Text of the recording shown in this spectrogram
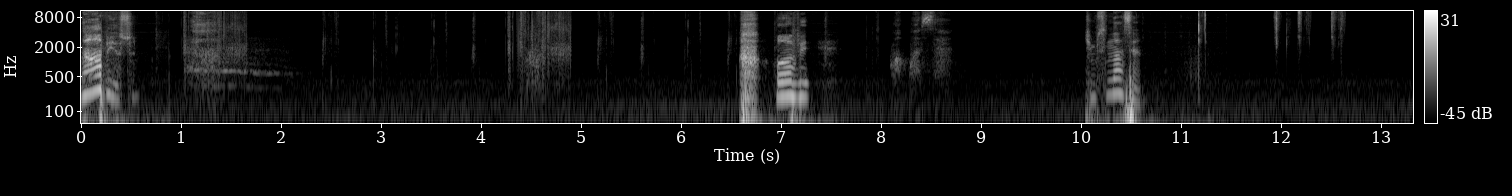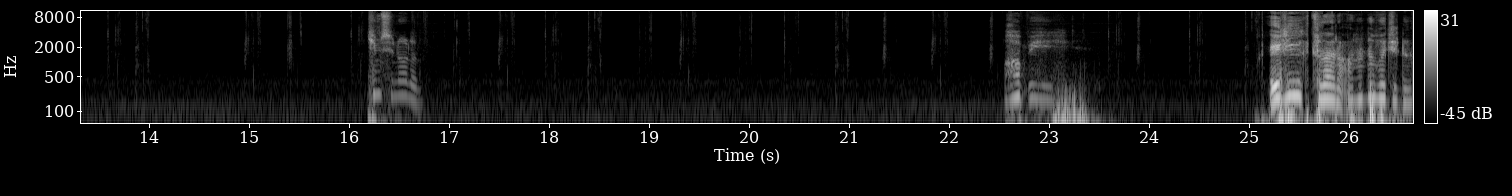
Ne yapıyorsun? Abi kimsin lan sen? Kimsin oğlum? Abi. Evi yıktılar ananı bacını.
